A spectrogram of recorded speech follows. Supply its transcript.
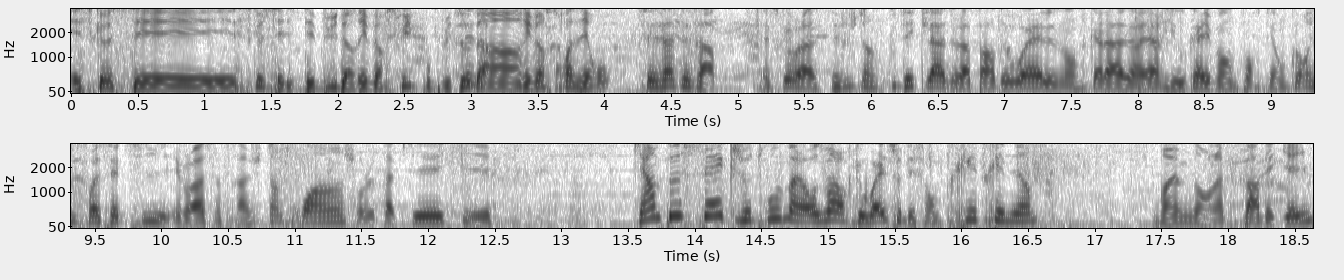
Est-ce que c'est est -ce c'est le début d'un river sweep ou plutôt d'un reverse 3-0 C'est ça, c'est ça. Est-ce que voilà, c'était juste un coup d'éclat de la part de Well Dans ce cas-là, derrière, Ryukai va emporter encore une fois celle-ci. Et voilà, ça sera juste un 3-1 sur le papier qui est, qui est un peu sec, je trouve, malheureusement, alors que Well se défend très très bien. Quand même, dans la plupart des games.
